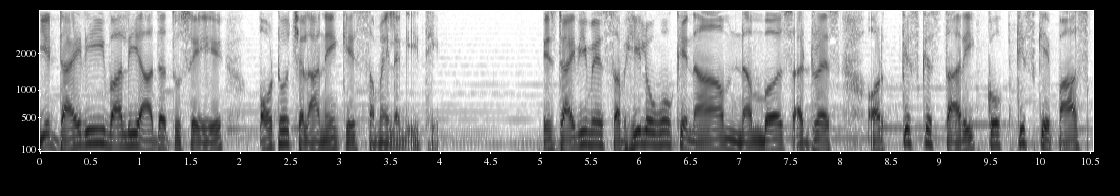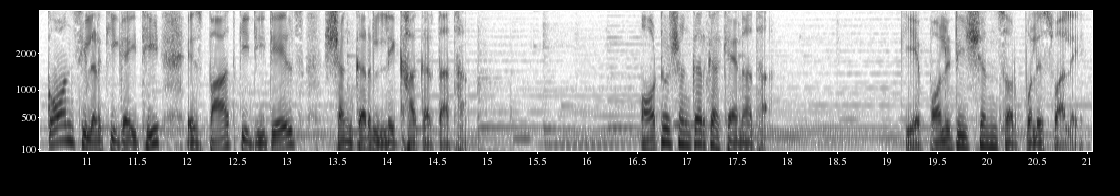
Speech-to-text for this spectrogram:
ये डायरी वाली आदत उसे ऑटो चलाने के समय लगी थी। इस डायरी में सभी लोगों के नाम नंबर्स एड्रेस और किस किस तारीख को किसके पास कौन सी लड़की गई थी, इस बात की डिटेल्स शंकर लिखा करता था। ऑटो शंकर का कहना था कि ये पॉलिटिशियंस और पुलिस वाले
